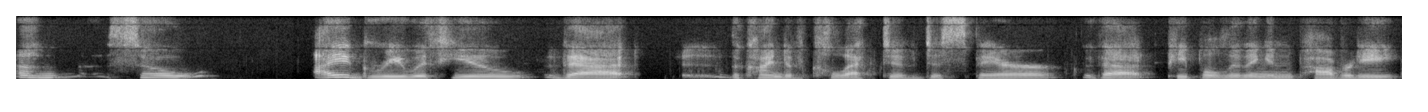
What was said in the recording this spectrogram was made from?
Um, so I agree with you that the kind of collective despair that people living in poverty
